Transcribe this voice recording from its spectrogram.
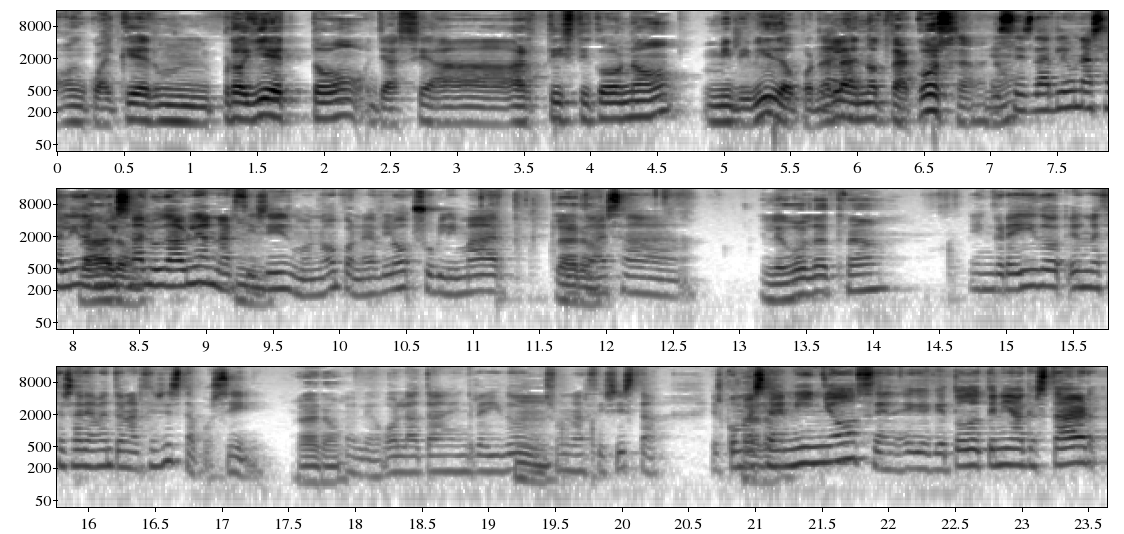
o en cualquier mm, proyecto, ya sea artístico o no, mi libido, ponerla Claro. en otra cosa, ¿no? Ese es darle una salida muy saludable al narcisismo, ¿no? Ponerlo, sublimar Claro. toda esa... El ególatra, ¿Engreído es necesariamente un narcisista? Pues sí. claro. El ególatra engreído Mm. es un narcisista. Es como Claro. ese niño eh, que todo tenía que estar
